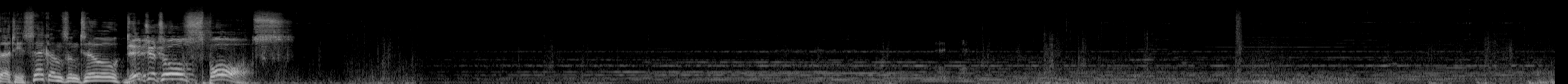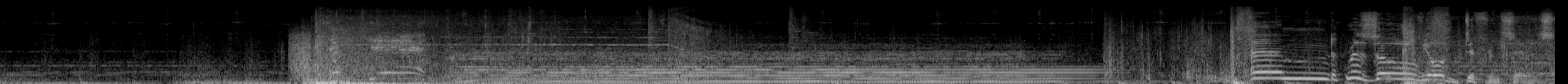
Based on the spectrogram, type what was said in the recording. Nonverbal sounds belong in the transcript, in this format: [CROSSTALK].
30 seconds until Digital Sports. Differences.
